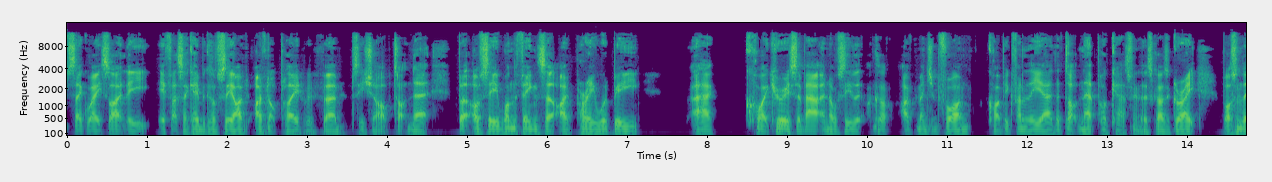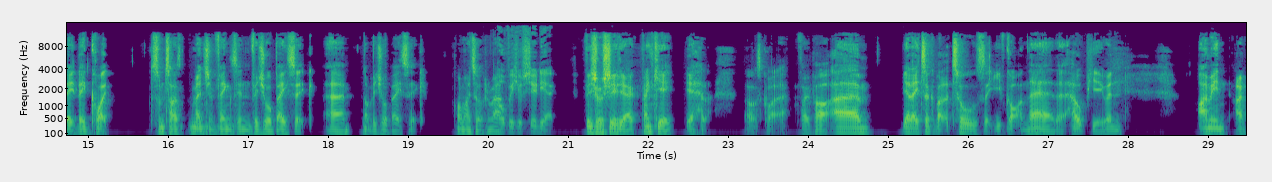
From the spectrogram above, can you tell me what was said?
segue slightly, if that's okay, because obviously I've I've not played with um, C Sharp .NET, but obviously one of the things that I probably would be uh, quite curious about, and obviously that- I've mentioned before, I'm quite a big fan of the uh, the .NET podcast. I think those guys are great, but also they they quite sometimes mention things in Visual Basic, um, not Visual Basic. What am I talking about? Oh, Visual Studio. Visual Studio. Thank you. Yeah, that was quite a faux pas. Um, yeah, they talk about the tools that you've got on there that help you. And I mean, I'm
